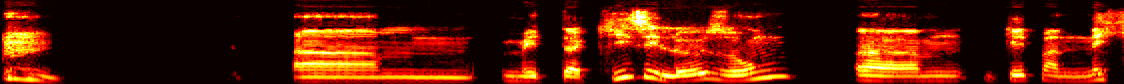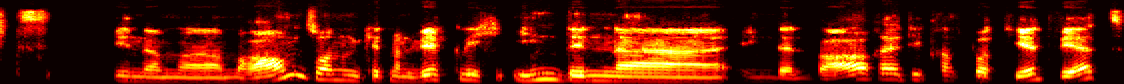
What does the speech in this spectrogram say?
ähm, mit der Kisi-Lösung ähm, geht man nicht in einem ähm, Raum, sondern geht man wirklich in den, äh, in den Ware, die transportiert wird,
